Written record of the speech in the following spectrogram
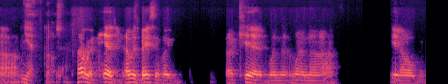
Um, yeah, of course. I was a kid. I was basically a kid when the, when uh, you know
